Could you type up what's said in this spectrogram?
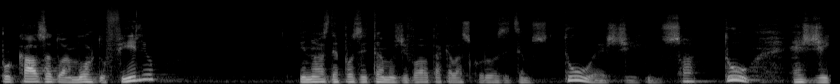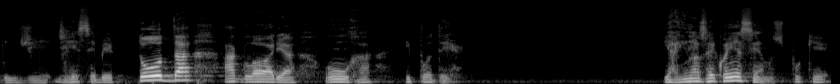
por causa do amor do filho e nós depositamos de volta aquelas coroas e dizemos: Tu és digno, só tu és digno de, de receber toda a glória, honra e poder. E aí nós reconhecemos, porque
